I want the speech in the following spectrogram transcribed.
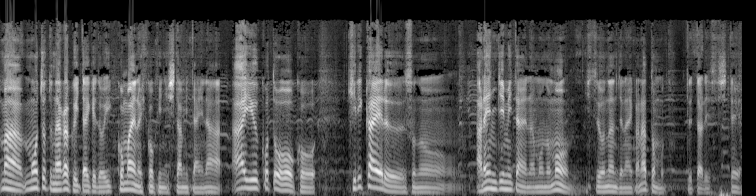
まあ、もうちょっと長くいたいけど、1個前の飛行機にしたみたいな、ああいうことを、こう、切り替える、その、アレンジみたいなものも必要なんじゃないかなと思ってたりして、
